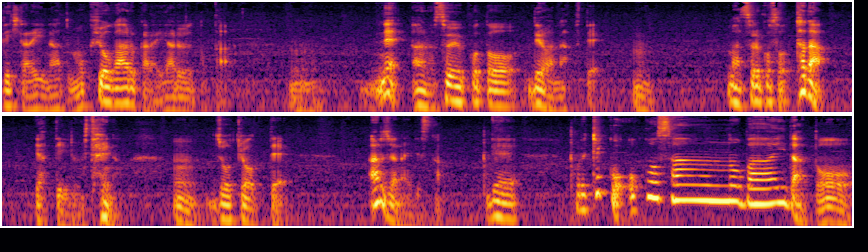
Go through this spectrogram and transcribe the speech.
できたらいいなと目標があるからやるとか、うん、ねあのそういうことではなくて、うん、まあそれこそただやっているみたいな、うん、状況ってあるじゃないですか。でこれ結構お子さんの場合だと、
